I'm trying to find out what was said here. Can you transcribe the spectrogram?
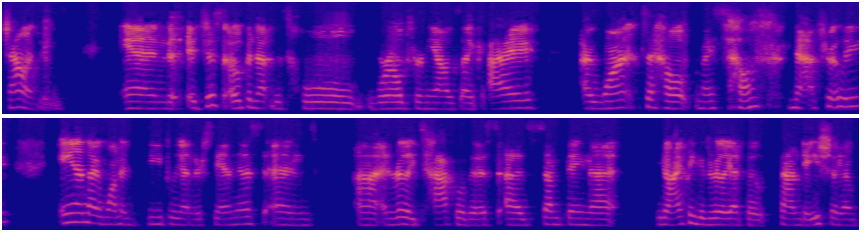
challenges and it just opened up this whole world for me. I was like i i want to help myself naturally and i want to deeply understand this and uh, and really tackle this as something that you know i think is really at the foundation of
